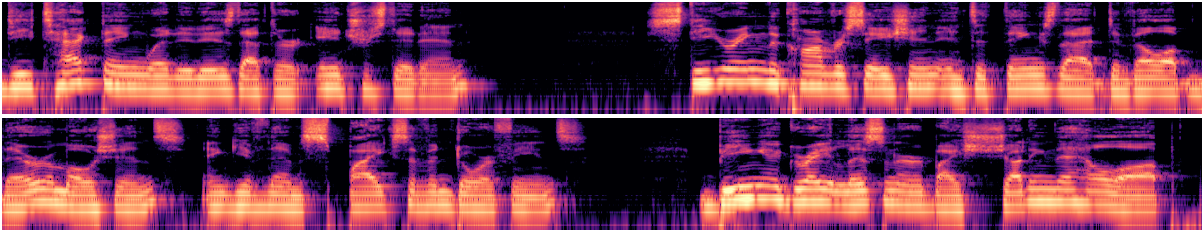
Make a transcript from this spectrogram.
detecting what it is that they're interested in, steering the conversation into things that develop their emotions and give them spikes of endorphins, being a great listener by shutting the hell up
